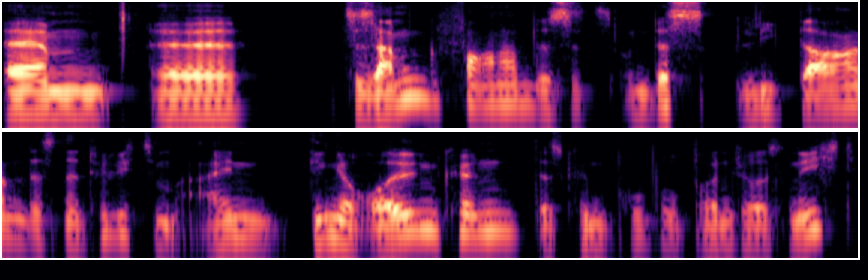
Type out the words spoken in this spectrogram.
ähm, äh, zusammengefahren haben. Das ist, und das liegt daran, dass natürlich zum einen Dinge rollen können, das können Proponchos nicht,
